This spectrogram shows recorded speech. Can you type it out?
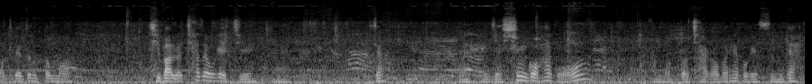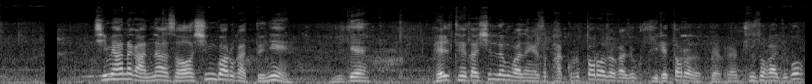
어떻게든 또 뭐 지발로 찾아오겠지. 네. 그죠? 네, 이제 신고하고 한번 또 작업을 해보겠습니다. 짐이 하나가 안 나와서 신고하러 갔더니 이게 벨트에다 실는 과정에서 밖으로 떨어져 가지고 길에 떨어졌대요. 그래서 주워 가지고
